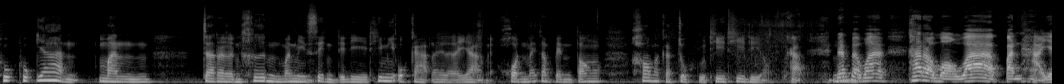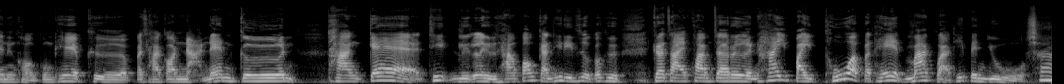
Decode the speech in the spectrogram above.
ทุกทุกย่านมัน เจริญขึ้นมันมีสิ่งดีๆ ที่มีโอกาสอะไรหลายๆอย่างเนี่ยคนไม่จำเป็นต้องเข้ามากระจุกอยู่ที่ที่เดียวครับ นั่นแปลว่าถ้าเรามองว่าปัญหาอย่างหนึ่งของกรุงเทพคือประชากรหนาแน่นเกิน ทางแก้ที่หรือหรือทางป้องกันที่ดีที่สุดก็คือ กระจายความเจริญให้ไปทั่วประเทศมากกว่าที่เป็นอยู่ ใช่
